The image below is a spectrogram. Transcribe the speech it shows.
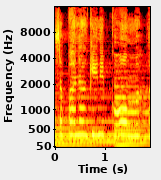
Sa panaginip ko, mahal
